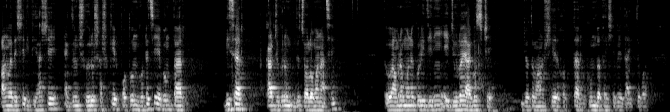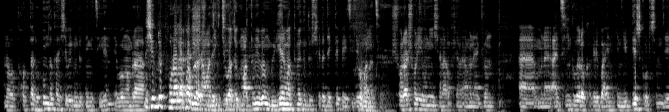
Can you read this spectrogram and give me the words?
বাংলাদেশের ইতিহাসে একজন স্বৈর শাসকের পতন ঘটেছে এবং তার বিচার কার্যক্রম কিন্তু চলমান আছে। তো আমরা মনে করি যিনি এই জুলাই আগস্টে যত মানুষের হত্যার হুকুমদাতা হিসেবে দায়িত্ব মানে হত্যার হুকুমদাতা হিসেবে কিন্তু তিনি ছিলেন এবং আমরা সেগুলো ফোনালাপ সামাজিক যোগাযোগ মাধ্যমে এবং মিডিয়ার মাধ্যমে কিন্তু সেটা দেখতে পেয়েছি যে। সরাসরি উনি সেনা সেনা মানে একজন মানে আইন শৃঙ্খলা রক্ষাকারী বাহিনীকে নির্দেশ করছেন যে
